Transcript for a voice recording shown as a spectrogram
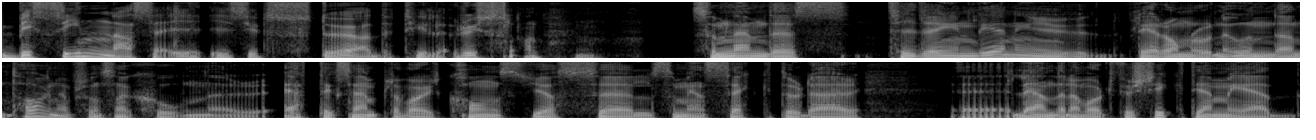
besinna sig i sitt stöd till Ryssland. Mm. Som nämndes tidigare i inledningen är ju flera områden undantagna från sanktioner. Ett exempel har varit konstgödsel som är en sektor där eh, länderna varit försiktiga med,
